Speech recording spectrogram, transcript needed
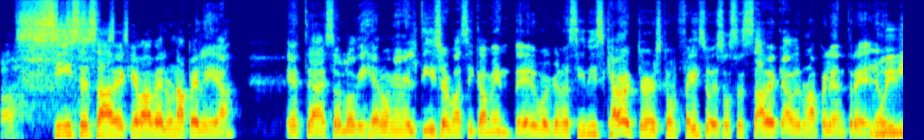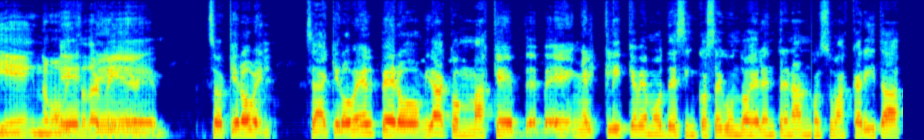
Ah. Sí se sabe que va a haber una pelea. Este, eso lo dijeron en el teaser básicamente. We're gonna see these characters con Facebook. Eso se sabe que va a haber una pelea entre ellos. Muy bien, no hemos visto a Darth Vader. Este, so, quiero ver. O sea, quiero ver, pero mira, con más que en el clip que vemos de 5 segundos, él entrenando con su mascarita.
